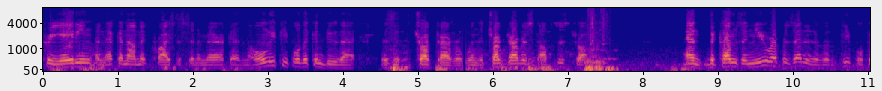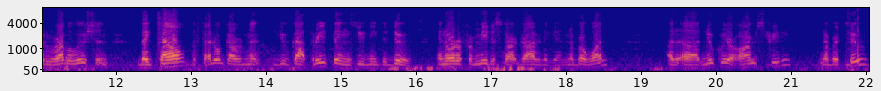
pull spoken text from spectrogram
creating an economic crisis in America, and the only people that can do that is the truck driver. When the truck driver stops his truck and becomes a new representative of the people through revolution, they tell the federal government, you've got three things you need to do in order for me to start driving again. Number one, a, a nuclear arms treaty. Number two,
